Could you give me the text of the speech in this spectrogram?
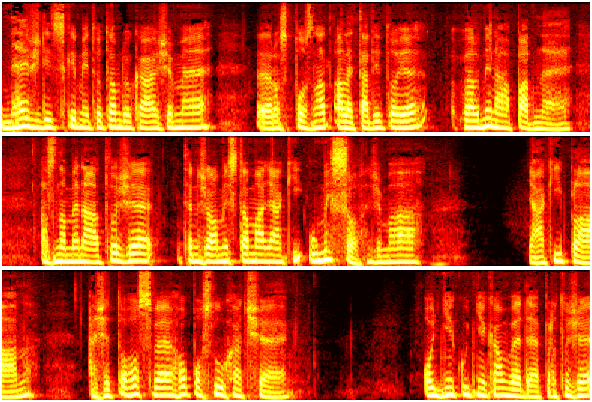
ne vždycky my to tam dokážeme eh, rozpoznat, ale tady to je velmi nápadné a znamená to, že ten žalmista má nějaký úmysl, že má nějaký plán a že toho svého posluchače od někud někam vede, protože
